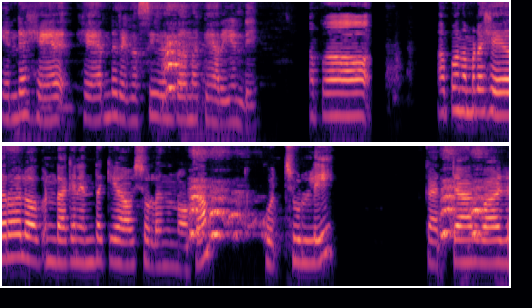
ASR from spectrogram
എന്റെ ഹെയർ ഹെയറിന്റെ രഹസ്യം എന്താണെന്നൊക്കെ അറിയണ്ടേ? അപ്പോൾ അപ്പോൾ നമ്മുടെ ഹെയർ ഓയിൽ ഉണ്ടാക്കാൻ എന്തൊക്കെയാണ് ആവശ്യമുള്ളതെന്ന് നോക്കാം. കൊച്ചുള്ളി കറ്റാർവാഴ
